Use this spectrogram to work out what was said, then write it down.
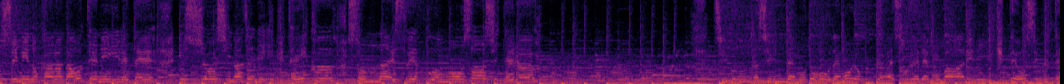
伏見の体を手に入れて一生死なずに生きていく。そんな SF を妄想してる。自分が死んでもどうでもよてそれでも周りに生きてほしくて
